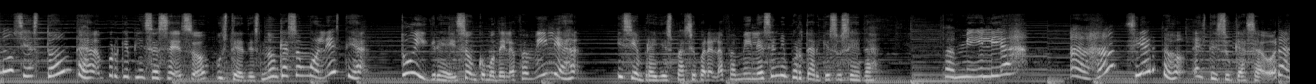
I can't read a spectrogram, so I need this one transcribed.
No seas tonta. ¿Por qué piensas eso? Ustedes nunca son molestia. Tú y Grace son como de la familia. Y siempre hay espacio para la familia sin importar qué suceda. ¿Familia? Ajá, cierto. Esta es su casa ahora.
